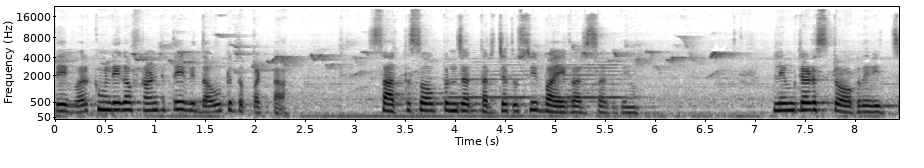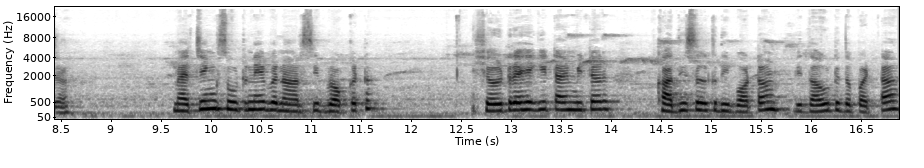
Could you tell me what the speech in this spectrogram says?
ਤੇ ਵਰਕ ਮਿਲੇਗਾ ਫਰੰਟ ਤੇ ਵਿਦਆਊਟ ਦੁਪੱਟਾ। 775 ਚ ਤੁਸੀਂ ਬਾਈ ਕਰ ਸਕਦੇ ਹੋ। ਲਿਮਟਿਡ ਸਟਾਕ ਦੇ ਵਿੱਚ। ਮੈਚਿੰਗ ਸੂਟ ਨੇ ਬਨਾਰਸੀ ਬ੍ਰੋਕਟ, ਸ਼ਰਟ ਰਹੇਗੀ 2 ਮੀਟਰ, ਖਾਦੀ ਸਿਲਕ ਦੀ ਬਾਟਮ ਵਿਦਆਊਟ ਦੁਪੱਟਾ,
